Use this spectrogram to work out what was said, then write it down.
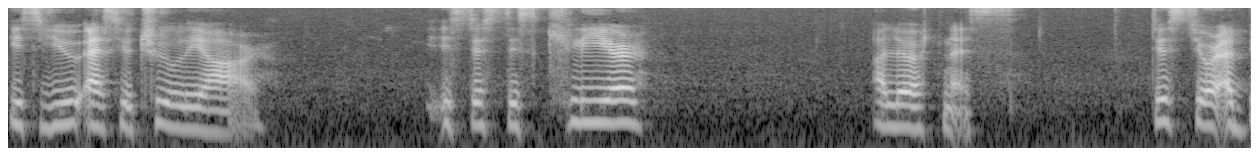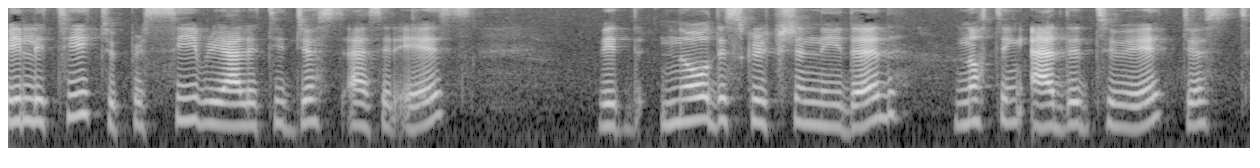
is you as you truly are. It's just this clear alertness. Just your ability to perceive reality just as it is, with no description needed, nothing added to it, just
